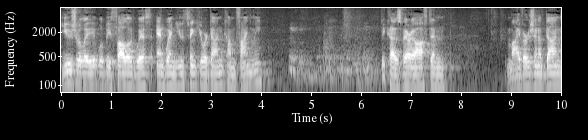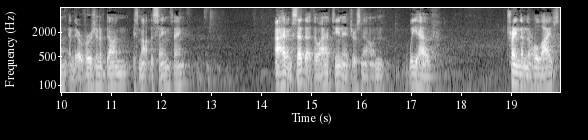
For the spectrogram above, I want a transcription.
Usually it will be followed with, and when you think you're done, come find me. Because very often my version of done and their version of done is not the same thing. Uh, having said that, though, I have teenagers now, and we have trained them their whole lives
